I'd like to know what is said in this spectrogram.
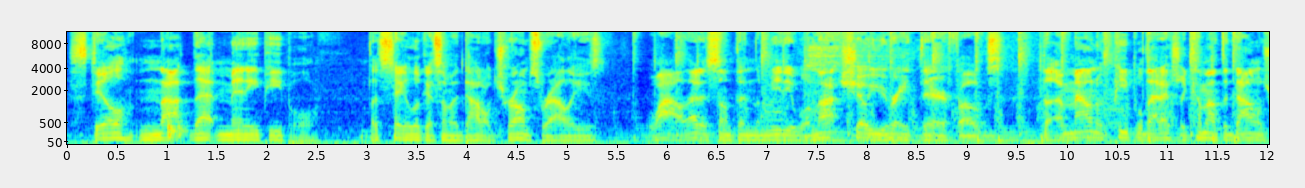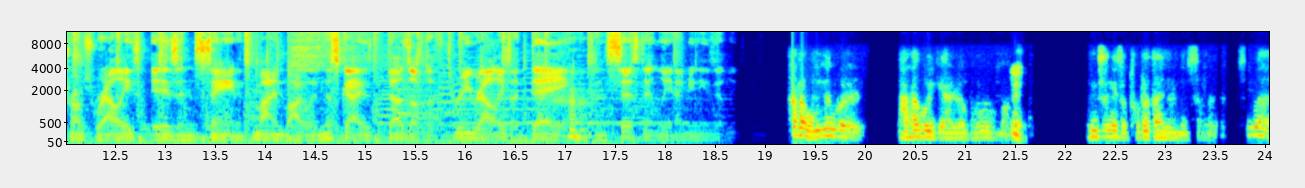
Still, not that many people. Let's take a look at some of Donald Trump's rallies. Wow, that is something the media will not show you right there, folks. The amount of people that actually come out to Donald Trump's rallies is insane. It's mind boggling. This guy does up to three rallies a day consistently. I mean, he's at least. 사람 없는 걸 많아 보이게 하려고 막 네. 공중에서 돌아다니는 모습을 찍어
